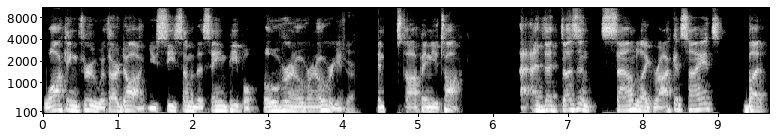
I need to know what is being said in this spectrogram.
walking through with our dog, you see some of the same people over and over and over again, sure. and stop and you talk. I, that doesn't sound like rocket science, but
